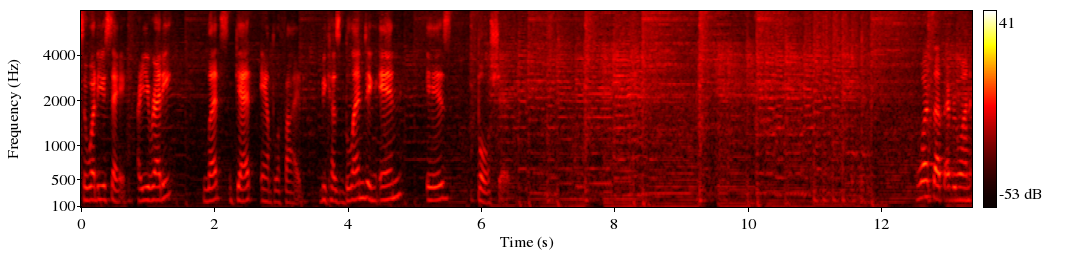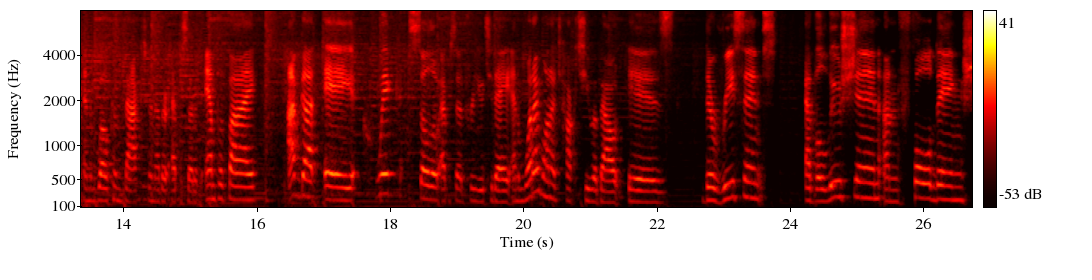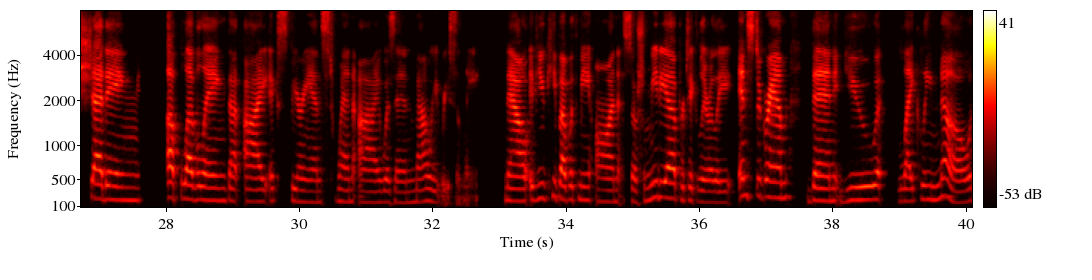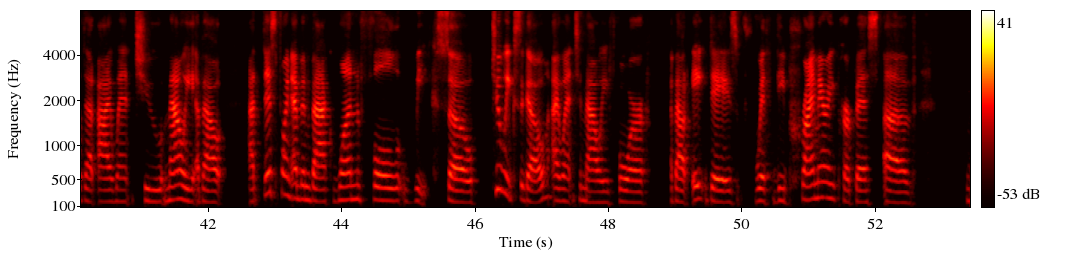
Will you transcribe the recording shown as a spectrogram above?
So, what do you say? Are you ready? Let's get amplified because blending in is bullshit. What's up, everyone, and welcome back to another episode of Amplify. I've got a quick solo episode for you today, and what I want to talk to you about is the recent evolution, unfolding, shedding, up leveling that I experienced when I was in Maui recently. Now, if you keep up with me on social media, particularly Instagram, then you likely know that I went to Maui about at this point, I've been back one full week. So, two weeks ago, I went to Maui for about eight days with the primary purpose of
